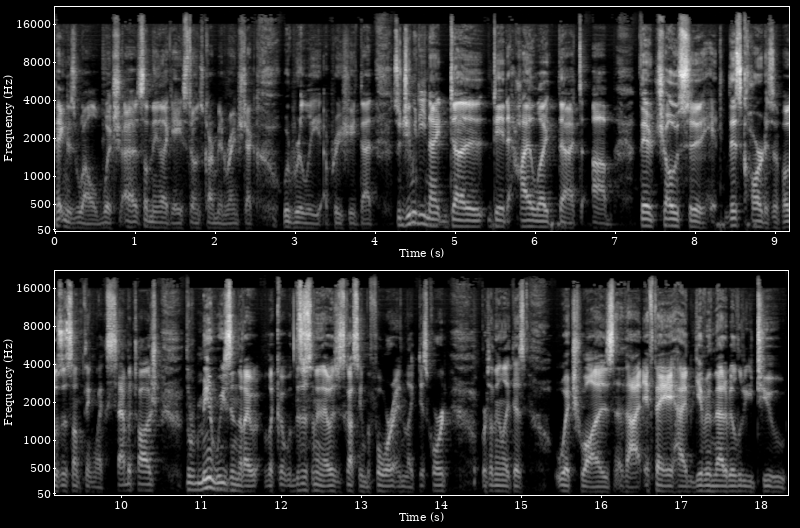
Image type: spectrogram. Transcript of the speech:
ping as well, which uh, something like a Stone's Scar mid range deck would really appreciate that. So Jimmy D Knight does, did highlight that um, they chose to hit this card as opposed to something like Sabotage. The main reason that I like uh, this is something that I was discussing before in like Discord or something like this, which was that if they had given that ability to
